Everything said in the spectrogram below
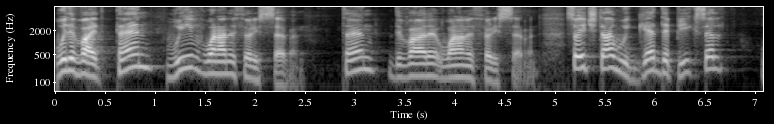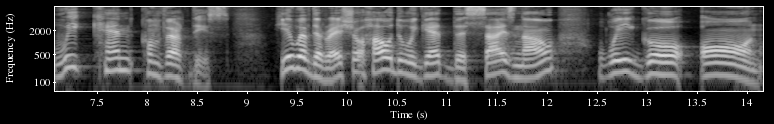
We divide 10 with 137. 10 divided 137. So each time we get the pixel, we can convert this. Here we have the ratio. How do we get the size now? We go on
